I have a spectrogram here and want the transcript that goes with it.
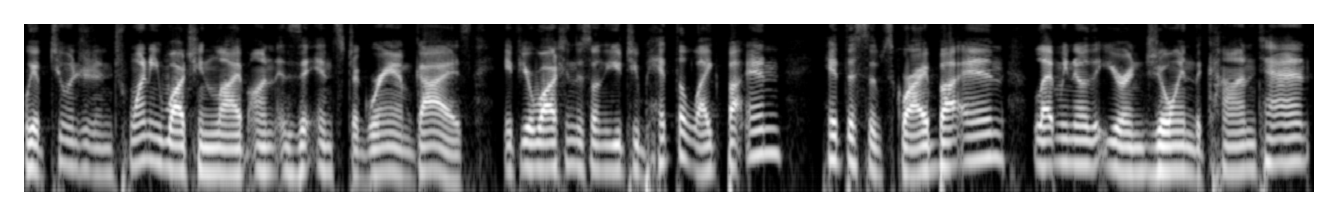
We have 220 watching live on the Instagram. Guys, if you're watching this on the YouTube, hit the like button, hit the subscribe button. Let me know that you're enjoying the content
